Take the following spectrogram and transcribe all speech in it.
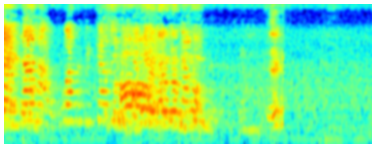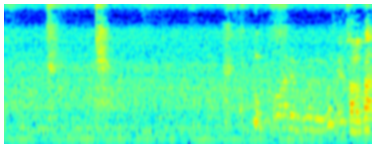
এই, না না উয়াকে টিকা দিই হ্যাঁ, হ্যাঁ, হ্যাঁ, হ্যাঁ। চলো কাজ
